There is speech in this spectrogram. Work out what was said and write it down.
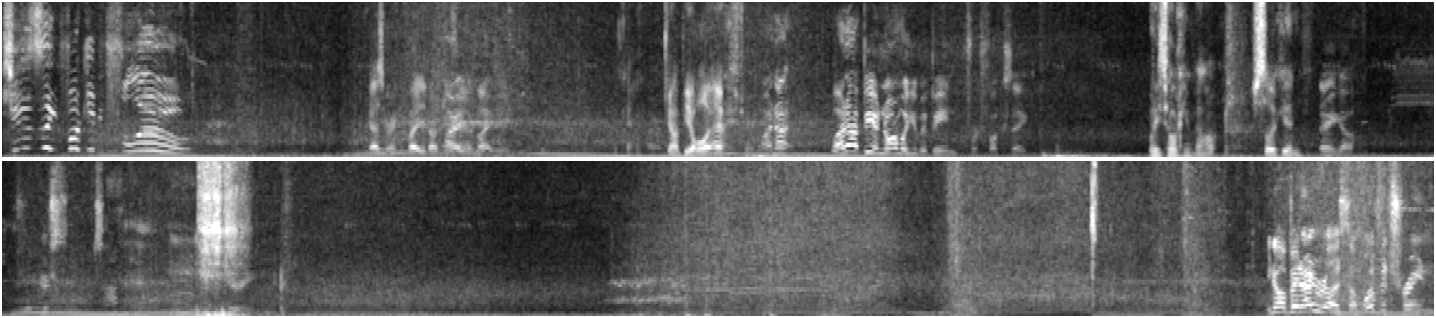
She just like fucking flew. You guys were invited on your Alright, phone. invite me. Okay. Gotta be all Why- extra. Why not? Why not be a normal human being for fuck's sake? What are you talking about? Silicon? There you go. You're s- stop it. Mm, Siri. You know, Ben, I realized something. What if a train?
